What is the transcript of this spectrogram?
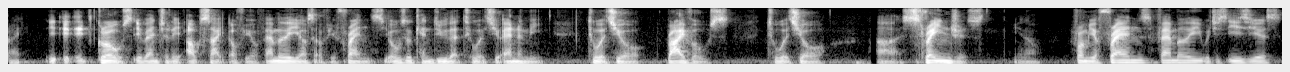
right it, it, it grows eventually outside of your family outside of your friends you also can do that towards your enemy towards your rivals towards your uh, strangers you know from your friends family which is easiest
